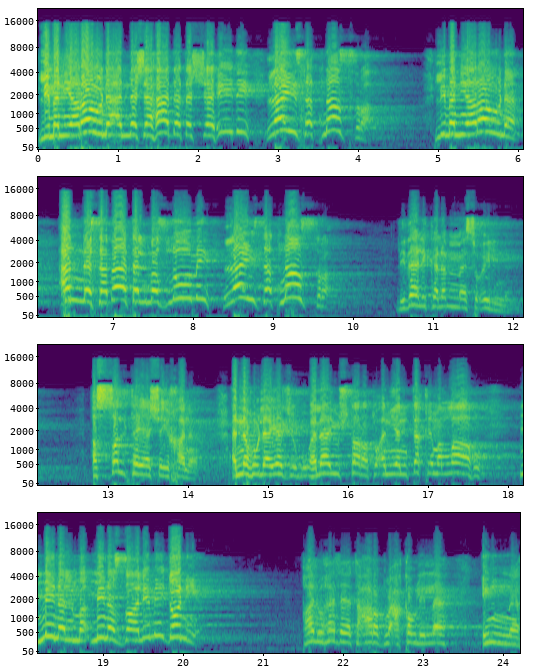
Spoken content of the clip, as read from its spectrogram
لمن يرون أن شهادة الشهيد ليست نصرا لمن يرون أن ثبات المظلوم ليست نصرا. لذلك لما سئلنا أصلت يا شيخنا أنه لا يجب ولا يشترط أن ينتقم الله من, الم... من الظالم دنيا. قالوا هذا يتعارض مع قول الله إن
